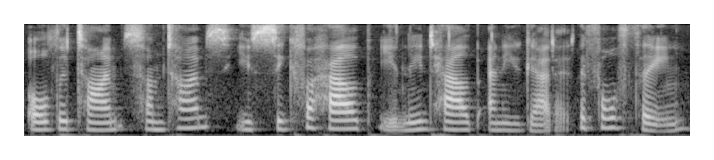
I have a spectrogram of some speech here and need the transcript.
all the time. Sometimes you seek for help, you need help, and you get it. The fourth thing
